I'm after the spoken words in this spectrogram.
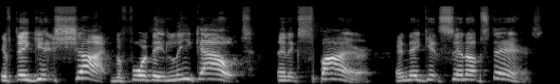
If they get shot before they leak out and expire and they get sent upstairs,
